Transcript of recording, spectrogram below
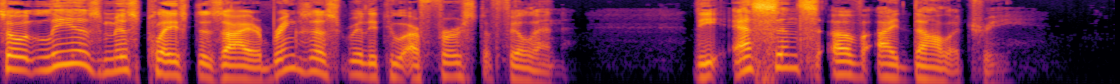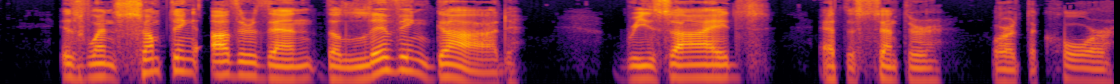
So Leah's misplaced desire brings us really to our first fill in. The essence of idolatry is when something other than the living God resides at the center or at the core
